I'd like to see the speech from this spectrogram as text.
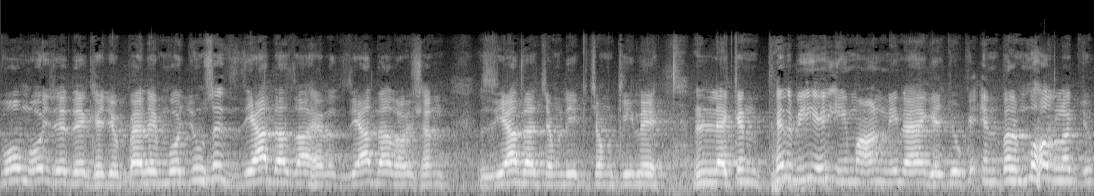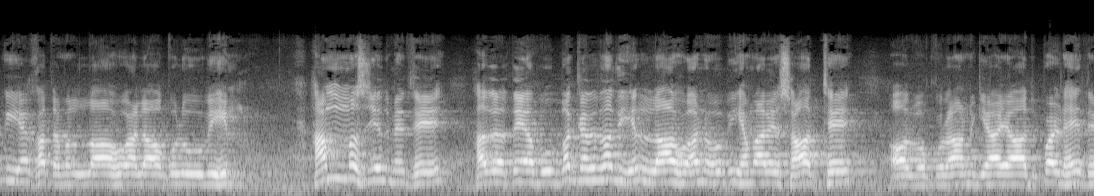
वो मोजे देखे जो पहले मोजों से ज़्यादा ज़ाहिर, ज़्यादा रोशन, ज़्यादा चमली चमकीले, लेकिन फिर भी ये ईमान नहीं रहेंगे क्योंकि इन पर मोहर लग चुकी है। ख़त्म अल्लाहलूबिम हम मस्जिद में थे, हज़रत अबू बकर रदी अल्लाह भी हमारे साथ थे और वो कुरान की आयात पढ़ रहे थे।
